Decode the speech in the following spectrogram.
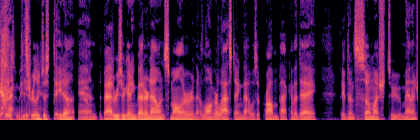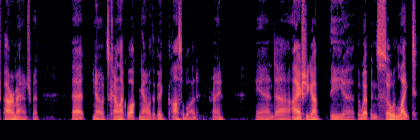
It's really just data, and the batteries are getting better now and smaller, and they're longer lasting. That was a problem back in the day. They've done so much to manage power management that you know it's kind of like walking out with a big Hasselblad, right? And uh, I actually got the uh, the weapon so light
